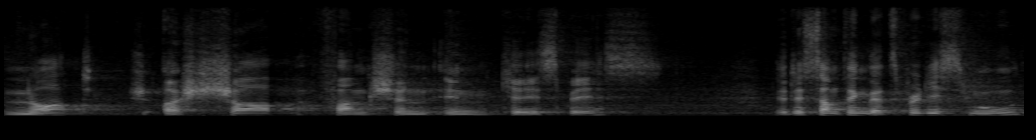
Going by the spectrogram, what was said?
not a sharp function in k-space. It is something that's pretty smooth,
